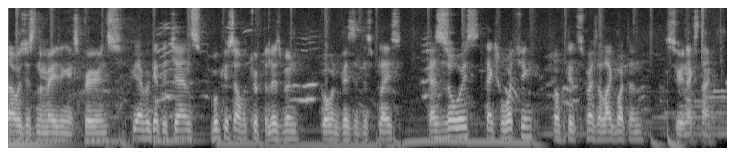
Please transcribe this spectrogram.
That was just an amazing experience. If you ever get the chance, book yourself a trip to Lisbon, go and visit this place. Guys, as always, thanks for watching. Don't forget to smash the like button. See you next time.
